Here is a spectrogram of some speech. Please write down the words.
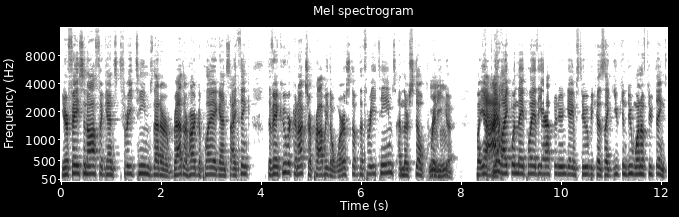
you're facing off against three teams that are rather hard to play against. I think the Vancouver Canucks are probably the worst of the three teams, and they're still pretty mm-hmm. good. But yeah, yeah, I like when they play the afternoon games too because like you can do one of two things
